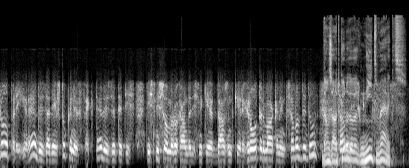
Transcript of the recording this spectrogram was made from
stroperiger. Hè? Dus dat heeft ook een effect. Hè? Dus het, het, is, het is niet zomaar we gaan dat eens een keer duizend keer groter maken en hetzelfde doen. Dan zou het kunnen dat het niet werkt.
